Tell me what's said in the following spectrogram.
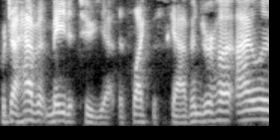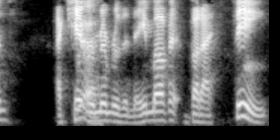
which I haven't made it to yet. That's like the scavenger hunt island. I can't Yeah. remember the name of it, but I think,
